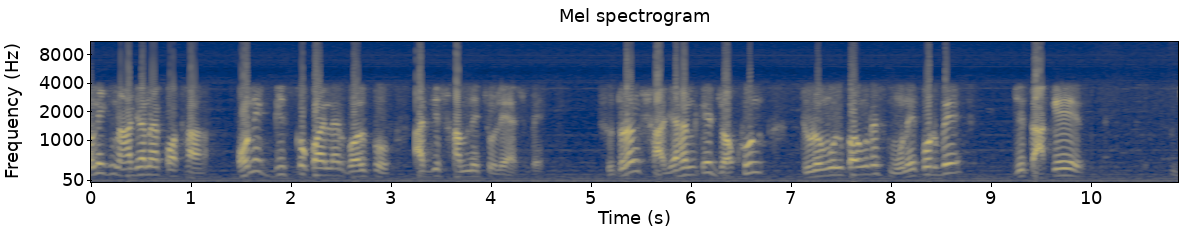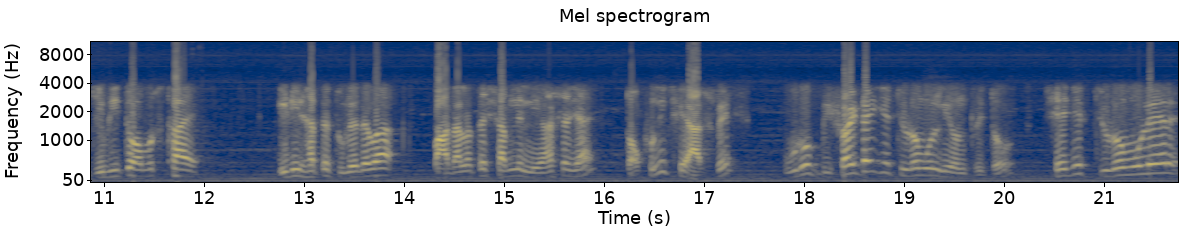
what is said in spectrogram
অনেক না জানা কথা, অনেক ডিস্কো কয়লার গল্প আজকে সামনে চলে আসবে। সুতরাং শাহজাহানকে যখন তৃণমূল কংগ্রেস মনে করবে যে তাকে জীবিত অবস্থায় ইডির হাতে তুলে দেওয়া বা আদালতের সামনে নিয়ে আসা যায়, তখনই সে আসবে। পুরো বিষয়টাই যে তৃণমূল নিয়ন্ত্রিত, সে যে তৃণমূলের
